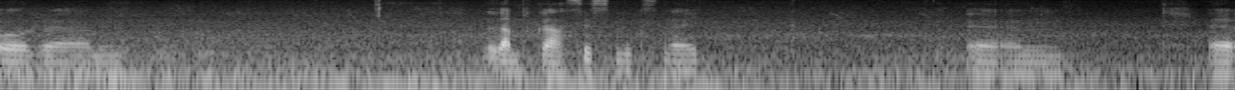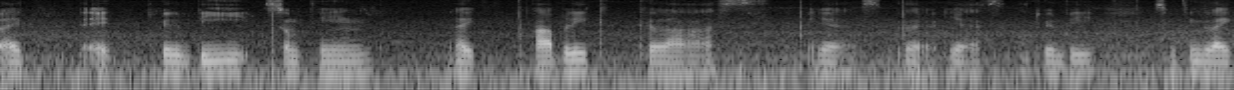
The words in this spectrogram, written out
or um, lab classes looks like. Um, uh, it, it will be something like public class. Yes uh, yes it will be something like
